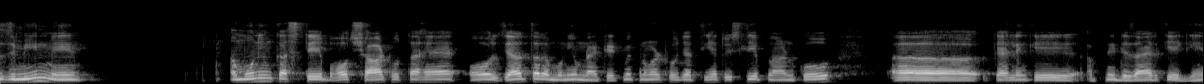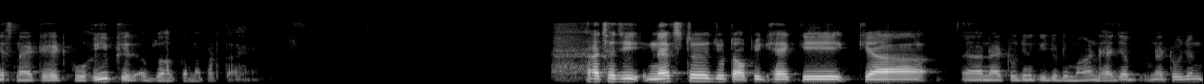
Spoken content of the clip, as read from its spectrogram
ज़मीन में अमोनियम का स्टे बहुत शार्ट होता है और ज़्यादातर अमोनियम नाइट्रेट में कन्वर्ट हो जाती है तो इसलिए प्लांट को आ, कह लें कि अपनी डिज़ायर के अगेंस्ट नाइट्रेट को ही फिर अब्जॉर्ब करना पड़ता है। अच्छा जी नेक्स्ट जो टॉपिक है कि क्या नाइट्रोजन की जो डिमांड है जब नाइट्रोजन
